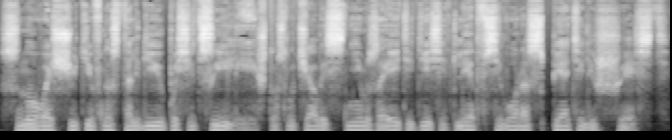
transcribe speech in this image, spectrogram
снова ощутив ностальгию по Сицилии, что случалось с ним за эти десять лет всего раз пять или шесть.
